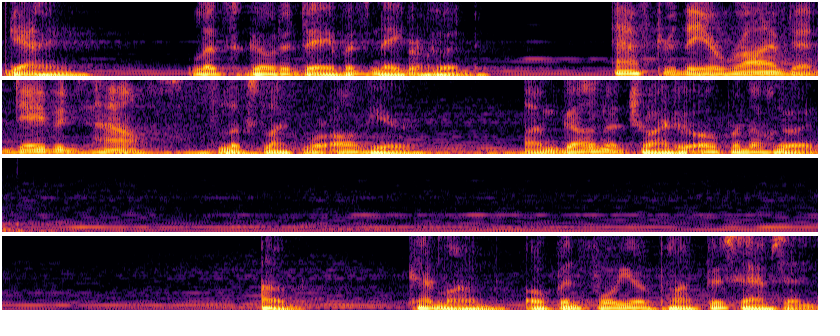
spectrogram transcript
gang. Let's go to David's neighborhood. After they arrived at David's house, Looks like we're all here. I'm gonna try to open the hood. Ugh. Come on, open for your Papa Samson.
